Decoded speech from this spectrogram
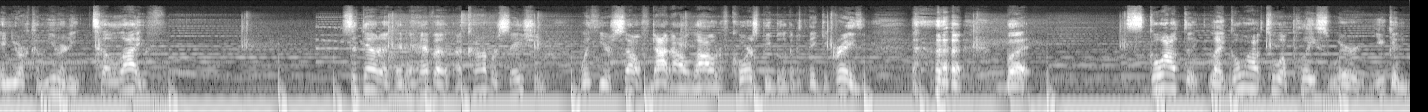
in your community to life. Sit down and have a, a conversation with yourself, not out loud. Of course, people are gonna think you're crazy, but go out to like go out to a place where you can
